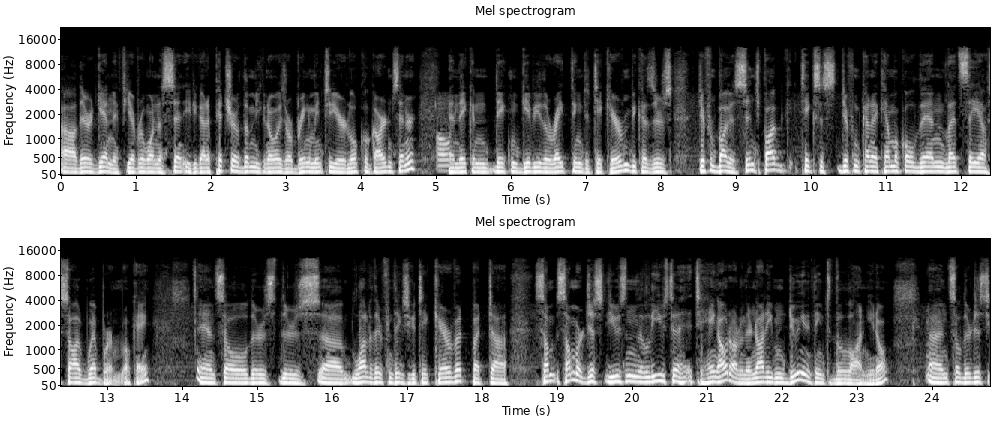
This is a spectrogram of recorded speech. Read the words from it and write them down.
uh, there again, if you ever want to send, if you got a picture of them, you can always or bring them into your local garden center, Oh. and they can they can give you the right thing to take care of them because there's different bugs. A chinch bug takes a different kind of chemical than let's say a sod webworm. Okay. And so there's there's uh, a lot of different things you could take care of it, but uh, some some are just using the leaves to to hang out on, and they're not even doing anything to the lawn, you know. And so they're just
